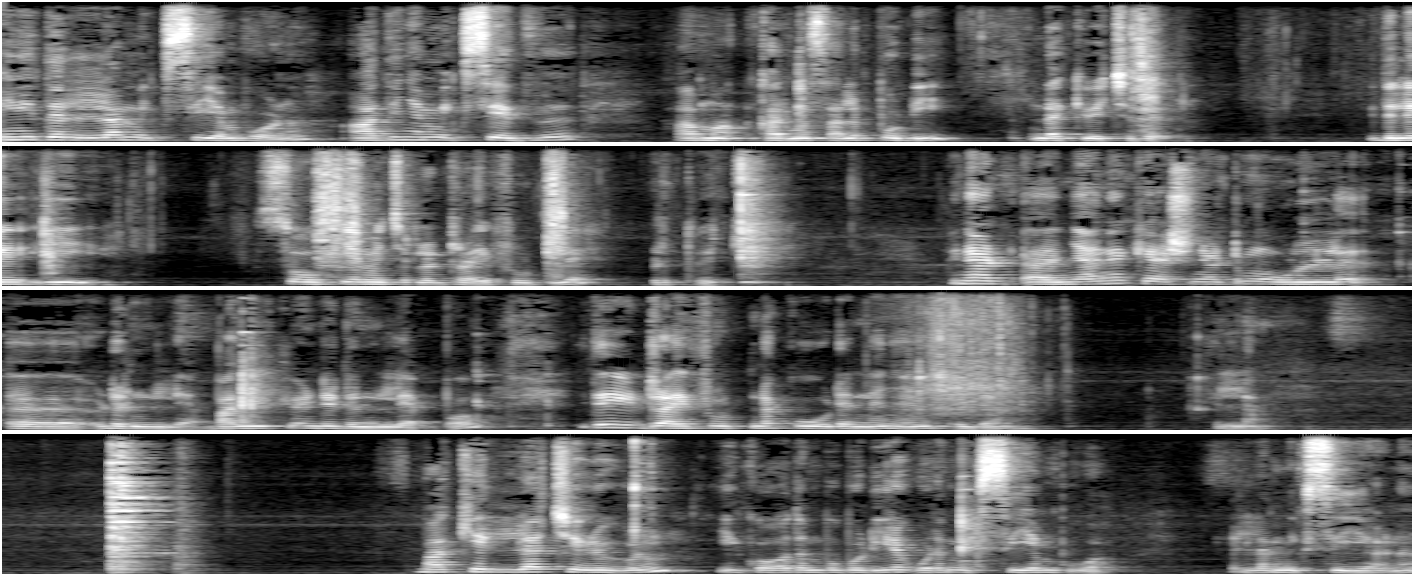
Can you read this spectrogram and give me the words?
ഇനി ഇതെല്ലാം മിക്സ് ചെയ്യാൻ പോവാണ്. ആദ്യം ഞാൻ മിക്സ് ചെയ്തത് ആ കറിമസാല പൊടി ഉണ്ടാക്കി വെച്ചത്. ഇതിൽ ഈ സോക്ക് ചെയ്യാൻ വെച്ചിട്ടുള്ള ഡ്രൈ ഫ്രൂട്ടിൽ എടുത്തു വെച്ചു. പിന്നെ ഞാൻ കാഷ്യൂനട്ട് മുകളിൽ ഇടുന്നില്ല. ഭംഗിക്ക് വേണ്ടി ഇടുന്നില്ല അപ്പോൾ ഇത് ഈ ഡ്രൈ ഫ്രൂട്ടിന്റെ കൂടെ തന്നെ ഞാൻ ഇടാണ് എല്ലാം. ബാക്കി എല്ലാ ചേരുവകളും ഈ ഗോതമ്പ് പൊടിയുടെ കൂടെ മിക്സ് ചെയ്യാൻ പോവാം. എല്ലാം മിക്സ് ചെയ്യാണ്.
